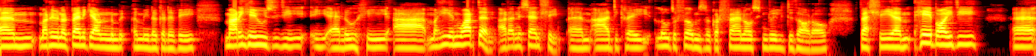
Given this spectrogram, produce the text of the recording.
um, mae rhywun arbennig iawn yn ymuno gyda fi. Mary Hughes ydi i enw hi, a mae hi yn warden ar Ynys Enlli, um, a di creu load o ffilms yn y gorffennol sy'n rili really diddorol. Felly, um, heb oedi, uh,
